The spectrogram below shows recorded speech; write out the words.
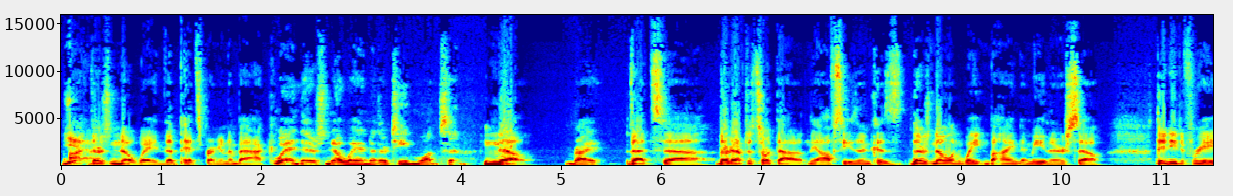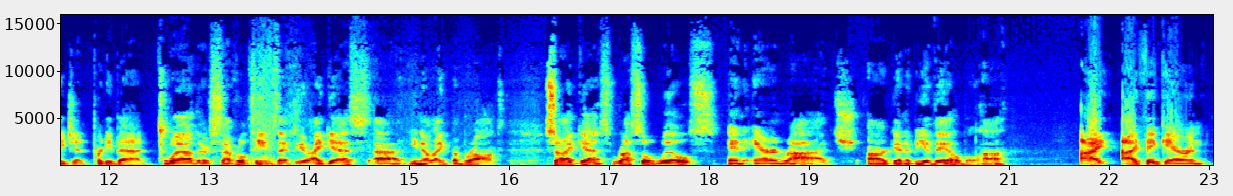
Yeah. I- there's no way that Pitt's bringing him back. When there's no way another team wants him. No, Right. That's uh, they're gonna have to sort that out in the offseason because there's no one waiting behind him either. So they need a free agent pretty bad. Well, there's several teams that do. I guess uh, you know, like the Bronx. So I guess Russell Wills and Aaron Rodge are going to be available, huh? I I think Aaron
